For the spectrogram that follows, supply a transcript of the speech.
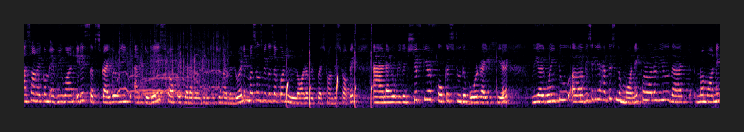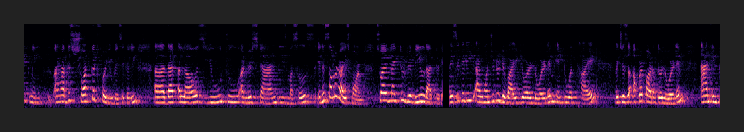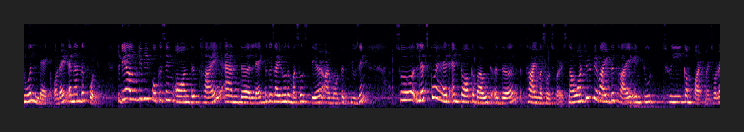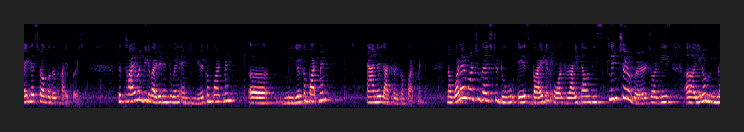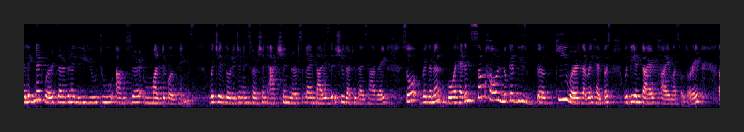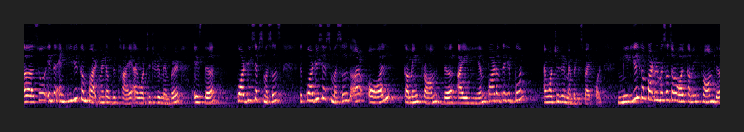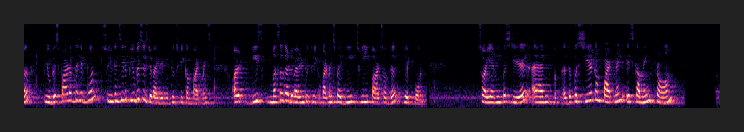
Assalamualaikum everyone. It is subscriber week and today's topic that I'm going to be teaching are the lower limb muscles because I've got a lot of requests on this topic and I hope you can shift your focus to the board right here. We are going to uh, basically have this mnemonic for all of you that mnemonic, I have this shortcut for you basically uh, that allows you to understand these muscles in a summarized form. So I'd like to reveal that today. Basically, I want you to divide your lower limb into a thigh which is the upper part of the lower limb and into a leg all right? And then the foot. Today i'll only be focusing on the thigh and the leg because i know the muscles there are more confusing. So let's go ahead and talk about the thigh muscles first. Now i want you to divide the thigh into three compartments all right? Let's talk about the thigh first. The thigh will be divided into an anterior compartment a medial compartment and a lateral compartment now what I want you guys to do is by default write down these clincher words or these uh, you know malignant words that are going to lead you to answer multiple things which is the origin, insertion, action, nerve supply and that is the issue that you guys have right. So we're gonna go ahead and somehow look at these uh, keywords that will help us with the entire thigh muscles alright. Uh, so in the anterior compartment of the thigh I want you to remember is the quadriceps muscles. The quadriceps muscles are all coming from the ilium part of the hip bone I want you to remember this by default. Medial compartment muscles are all coming from the pubis part of the hip bone. So you can see the pubis is divided into three compartments or these muscles are divided into three compartments by these three parts of the hip bone. Sorry, I mean posterior and the posterior compartment is coming from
